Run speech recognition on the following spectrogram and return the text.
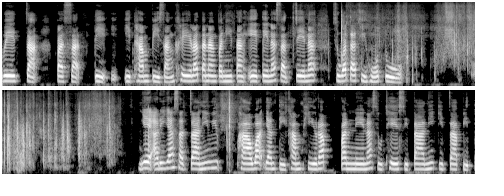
เวจะปัสสัต ติอิทัมปีสังเครัตนังปณีตังเอเตนะสัจเจนะสุวัตถิโหตูเยอริยสัจจานิวิภาวะยันติคัมภีรับปันเนนะสุเทสิตานิกิจจาปิเต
